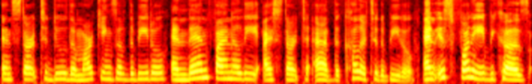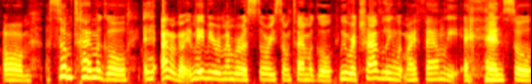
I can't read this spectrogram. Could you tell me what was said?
and start to do the markings of the beetle. And then finally, I start to add the color to the beetle. And it's funny because um, some time ago, I don't know, it made me remember a story some time ago. We were traveling with my family. And so,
